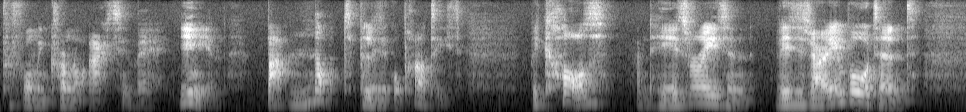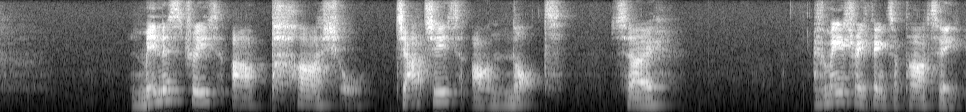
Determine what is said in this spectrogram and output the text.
performing criminal acts in their union, but not political parties. Because, and here's the reason, this is very important, ministries are partial, judges are not. So, if a ministry thinks a party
